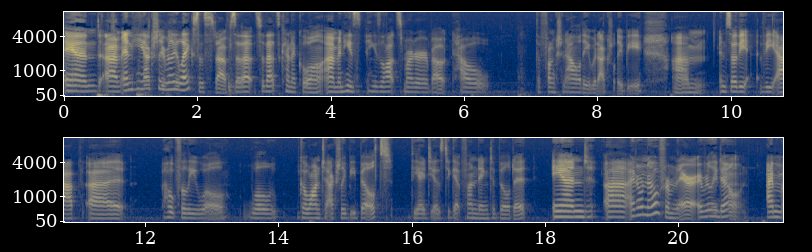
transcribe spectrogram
and um, and he actually really likes this stuff. So that so that's kind of cool. Um, and he's he's a lot smarter about how the functionality would actually be. Um, and so the the app uh, hopefully will will go on to actually be built. The idea is to get funding to build it, and uh, I don't know from there. I really don't. I'm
